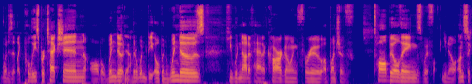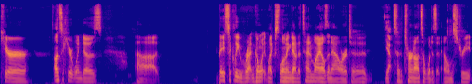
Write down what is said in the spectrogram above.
what is it like police protection? All the window Yeah. there wouldn't be open windows. He would not have had a car going through a bunch of tall buildings with you know unsecure unsecure windows. Uh, basically ra- going like slowing down to 10 miles an hour to Yeah. to turn onto what is it Elm Street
